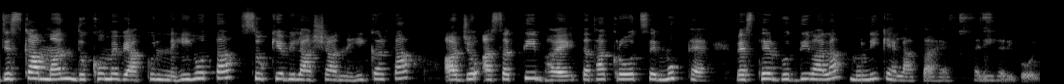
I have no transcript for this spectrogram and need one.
जिसका मन दुखों में व्याकुल नहीं होता, सुख की अभिलाषा नहीं करता और जो असक्ति भय तथा क्रोध से मुक्त है, वह स्थिर बुद्धि वाला मुनि कहलाता है। हरी हरी बोल।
